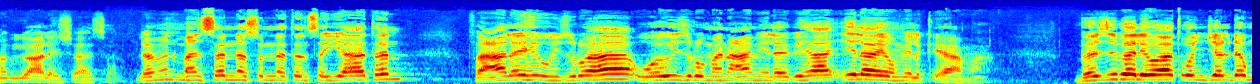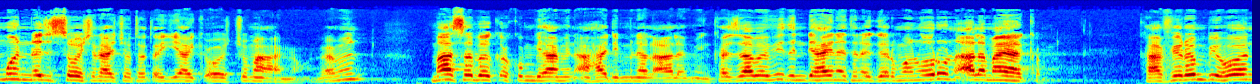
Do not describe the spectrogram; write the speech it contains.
ነቢዩ አለ ሰላም ለምን? መንሰነ ሱነተን ሰያአተን ፈአለይህ ዊዝሩሃ ወዊዝሩ መን አሚለ ቢሃ ኢላ የውም ልቅያማ በዚህ በሌዋጥ ወንጀል ደግሞ እነዚህ ሰዎች ናቸው ተጠያቂዎቹ ማለት ነው። ለምን? ማሰበቀኩም ቢሃ ሚን አሀድ ምን አልዓለሚን። ከዛ በፊት እንዲህ አይነት ነገር መኖሩን አለም አያቅም ካፊርም ቢሆን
